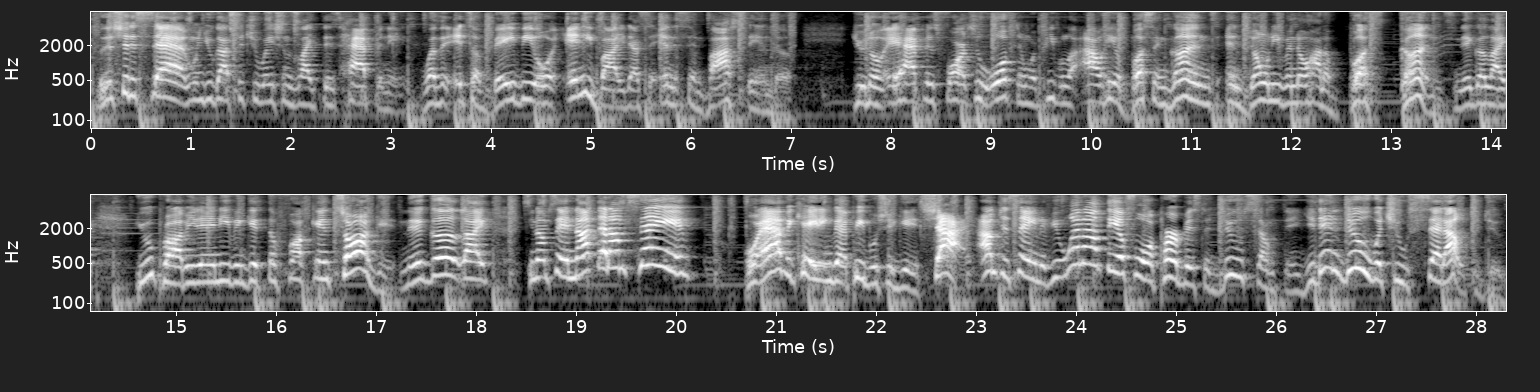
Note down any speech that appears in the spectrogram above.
But this shit is sad when you got situations like this happening, whether it's a baby or anybody that's an innocent bystander. You know, it happens far too often when people are out here busting guns and don't even know how to bust guns, nigga. Like, you probably didn't even get the fucking target, nigga. Like, you know what I'm saying? Not that I'm saying or advocating that people should get shot. I'm just saying if you went out there for a purpose to do something, you didn't do what you set out to do,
